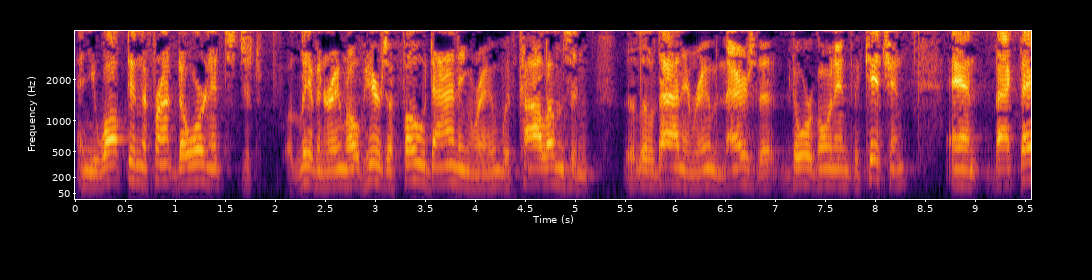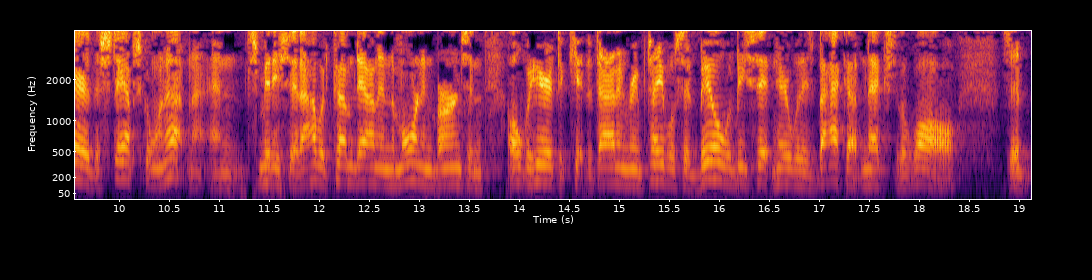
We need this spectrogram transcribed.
And you walked in the front door and it's just living room. Over here's a faux dining room with columns and the little dining room. And there's the door going into the kitchen. And back there, the steps going up. And Smitty said, I would come down in the morning, Burns, and over here at the, the dining room table, said Bill would be sitting here with his back up next to the wall. Said,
